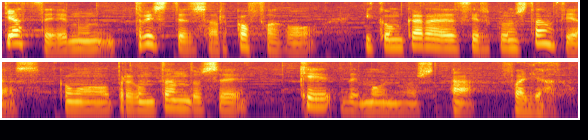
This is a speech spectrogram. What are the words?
yace en un triste sarcófago y con cara de circunstancias, como preguntándose qué demonios ha fallado.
